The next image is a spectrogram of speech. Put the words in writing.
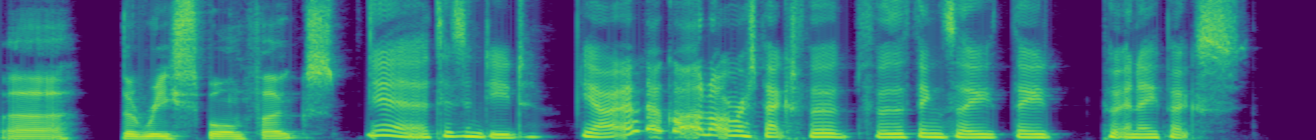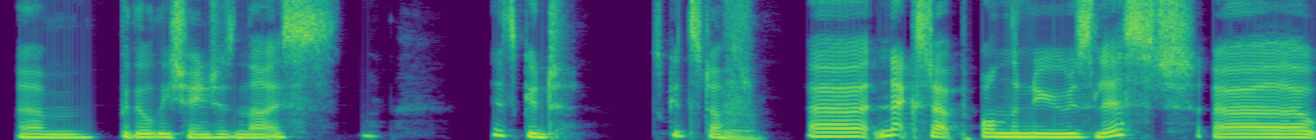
uh, the respawn folks. Yeah, it is indeed. Yeah, I- I've got a lot of respect for for the things they they put in Apex um, with all these changes and that. It's, it's good. It's good stuff. Uh, next up on the news list, uh,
